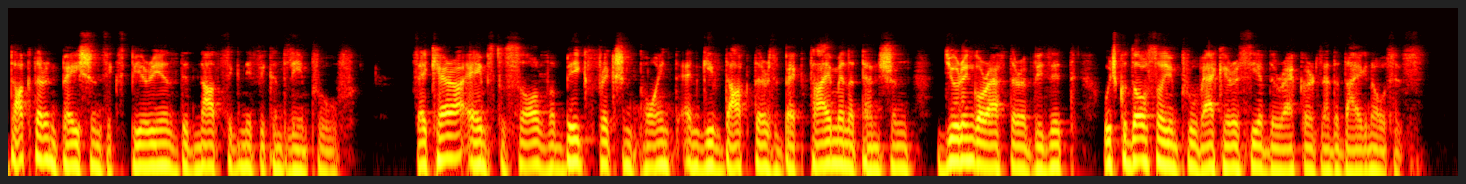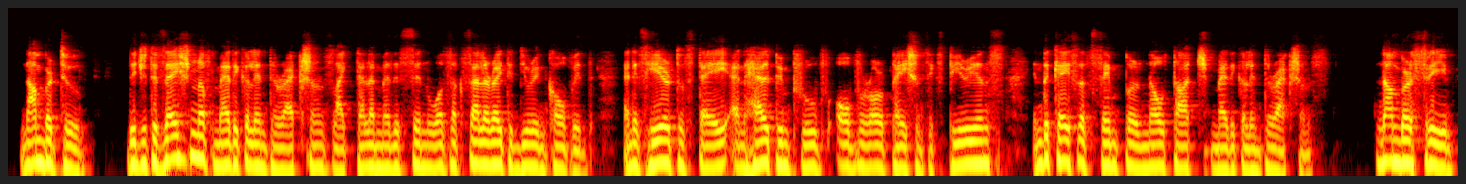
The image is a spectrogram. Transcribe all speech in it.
doctor and patient's experience did not significantly improve. Saykara aims to solve a big friction point and give doctors back time and attention during or after a visit, which could also improve accuracy of the records and the diagnosis. Number two, Digitization of medical interactions like telemedicine was accelerated during COVID and is here to stay and help improve overall patient's experience in the case of simple no-touch medical interactions. Number three,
